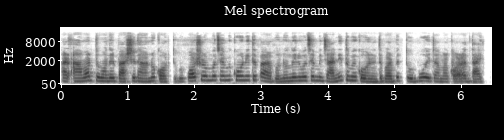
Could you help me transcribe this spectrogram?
আর আমার তোমাদের পাশে দাঁড়ানো কর্তব্য। পরশুরাম বলছে, আমি করে নিতে পারব। নন্দিনী বলছে, আমি জানি তুমি করে নিতে পারবে, তবুও এটা আমার করার দায়িত্ব।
